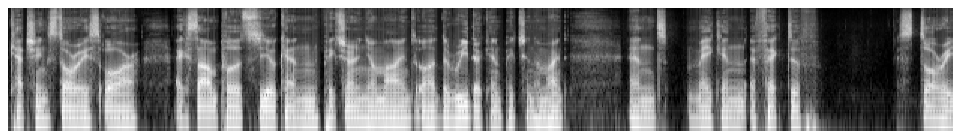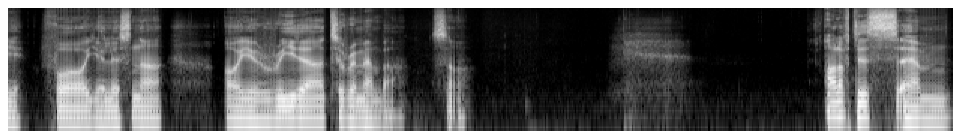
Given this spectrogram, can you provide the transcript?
catching stories or examples you can picture in your mind or the reader can picture in their mind and make an effective story for your listener or your reader to remember. So, all of this um,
